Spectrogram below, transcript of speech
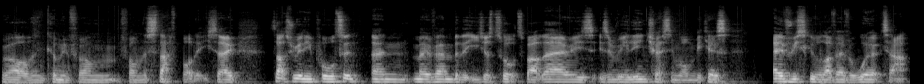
rather than coming from from the staff body. So, so that's really important. And Movember that you just talked about there is is a really interesting one because every school I've ever worked at,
